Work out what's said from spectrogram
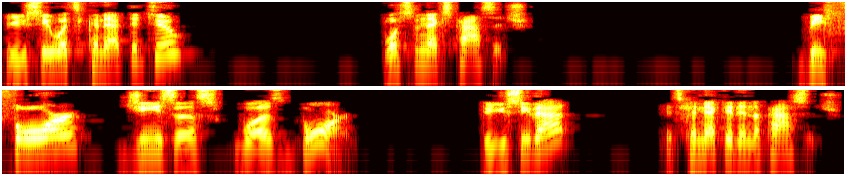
Do you see what's connected to? What's the next passage? Before Jesus was born. Do you see that? It's connected in the passage.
